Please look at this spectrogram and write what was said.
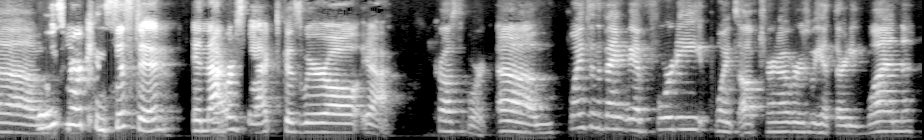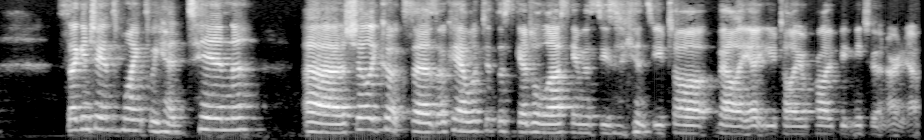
Um, at least we're consistent in that yeah. respect because we're all, yeah across the board. Um, points in the paint, we have 40 points off turnovers. We had 31. Second chance points, we had 10. Uh, Shelly Cook says, okay, I looked at the schedule last game of the season against Utah Valley at Utah. You'll probably beat me to it already know.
